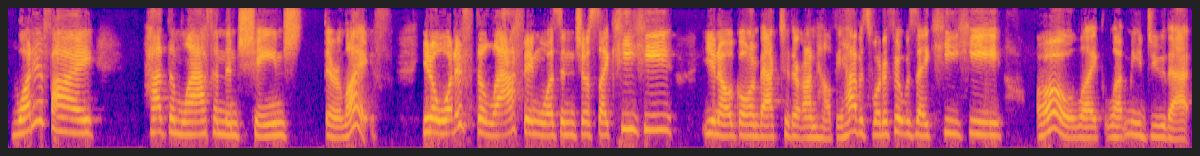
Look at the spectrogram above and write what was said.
what if I had them laugh and then change their life? You know, what if the laughing wasn't just like hee hee, you know, going back to their unhealthy habits? What if it was like hee hee, oh, like let me do that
